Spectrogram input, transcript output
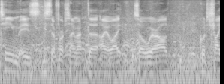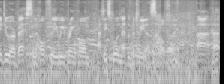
team is, this is their first time at the IOI, so we're all going to try to do our best and hopefully we bring home at least one medal between us, hopefully. Uh,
